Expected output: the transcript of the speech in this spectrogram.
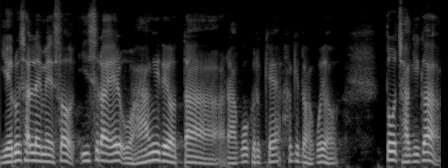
예루살렘에서 이스라엘 왕이 되었다라고 그렇게 하기도 하고요. 또 자기가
